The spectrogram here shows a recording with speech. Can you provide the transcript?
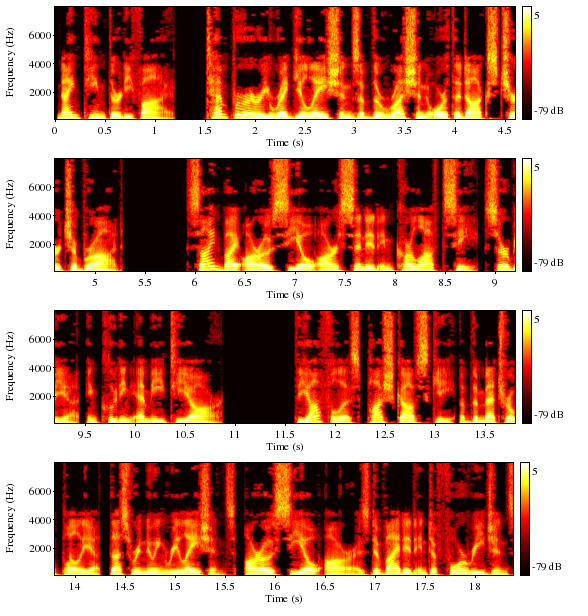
1935 Temporary Regulations of the Russian Orthodox Church Abroad, signed by ROCOR Synod in Karlovci, Serbia, including METR. Theophilus of the Metropolia, thus renewing relations. ROCOR is divided into four regions,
